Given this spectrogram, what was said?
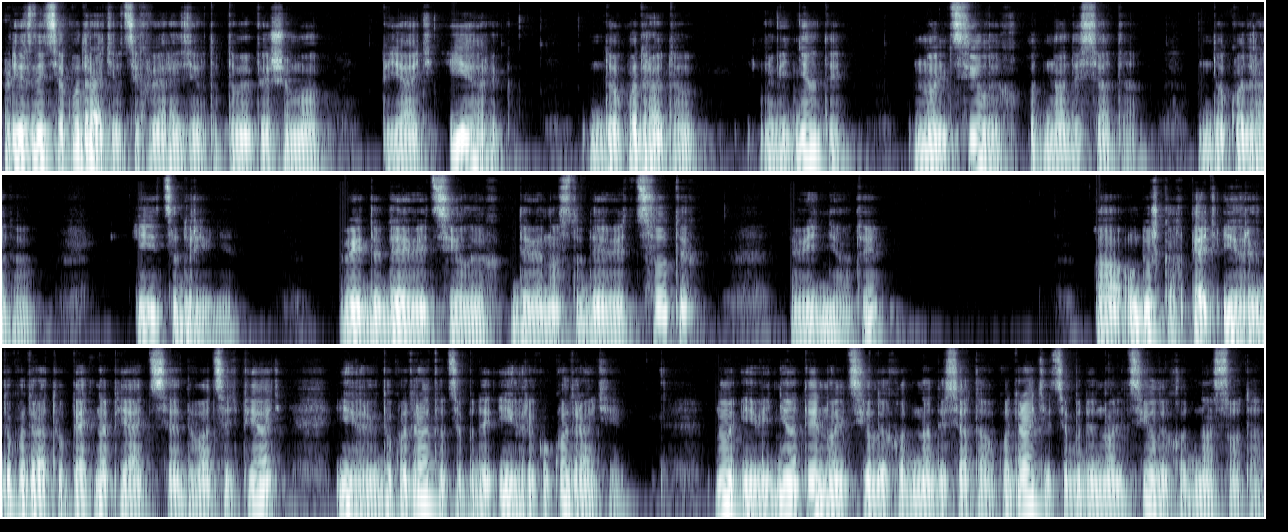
різниця квадратів цих виразів. Тобто ми пишемо 5y до квадрату відняти 0,1 до квадрату. І це дорівнює. Вийде 9,99 відняти. А у дужках 5y до квадрату 5 на 5 це 25. y до квадрату це буде y у квадраті. Ну і відняти 0,1 в квадраті це буде 0,1.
